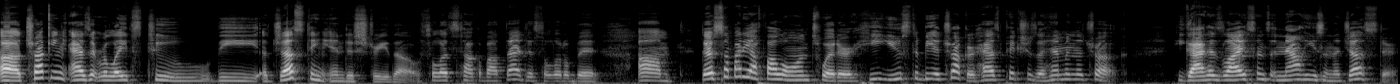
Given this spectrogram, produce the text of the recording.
uh, trucking as it relates to the adjusting industry, though. So, let's talk about that just a little bit. Um, there's somebody I follow on Twitter. He used to be a trucker, has pictures of him in the truck. He got his license, and now he's an adjuster.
